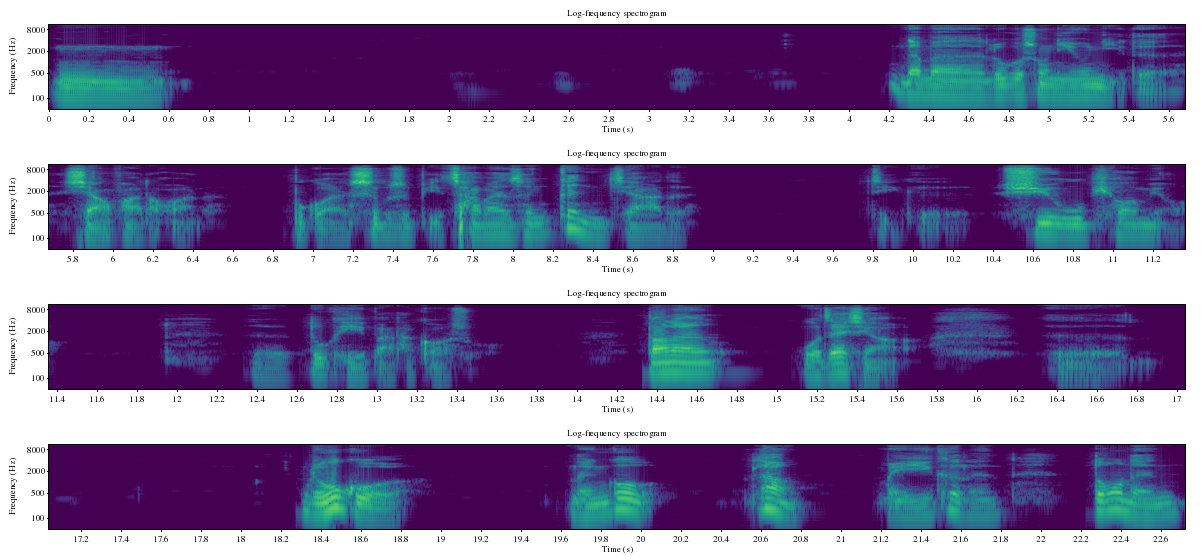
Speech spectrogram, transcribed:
嗯，那么如果说你有你的想法的话呢，不管是不是比插班生更加的这个虚无缥缈，呃，都可以把它告诉我。当然，我在想，呃，如果能够让每一个人都能，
